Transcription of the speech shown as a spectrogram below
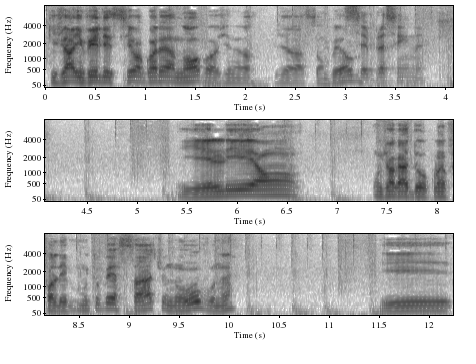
Que já envelheceu, agora é a nova geração belga. Sempre assim, né? E ele é um, um jogador, como eu falei, muito versátil, novo, né? E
